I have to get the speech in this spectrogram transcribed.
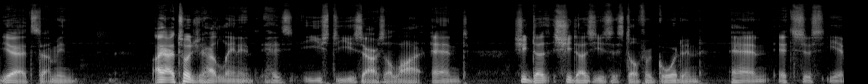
yeah. It's. I mean, I, I told you how Lena has used to use ours a lot, and she does. She does use it still for Gordon, and it's just yeah,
